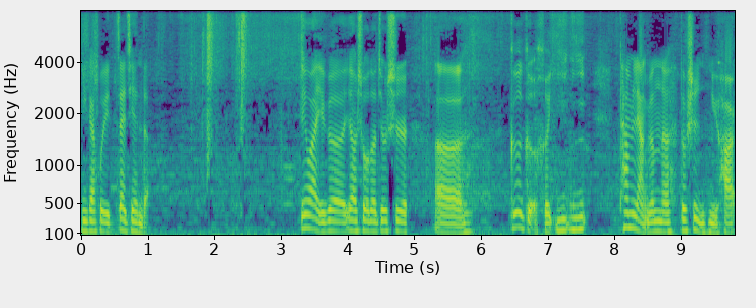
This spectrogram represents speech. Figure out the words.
应该会再见的。另外一个要说的就是，呃，哥哥和依依，他们两个呢都是女孩，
